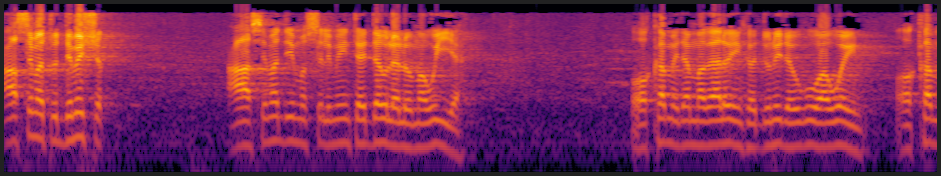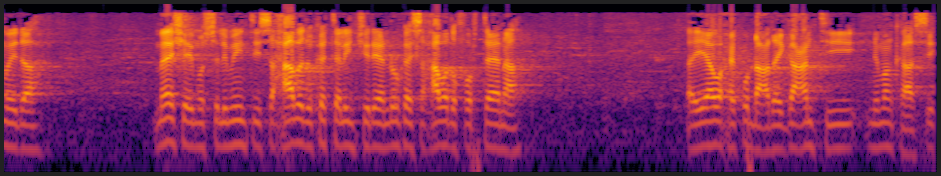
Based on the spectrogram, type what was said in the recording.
caasimatu dimashik caasimaddii muslimiinta ee dowla lumawiya oo ka mid a magaalooyinka dunida ugu waaweyn oo ka mid ah meeshay muslimiintii saxaabadu ka talin jireen dhulkay saxaabadu furteen ah ayaa waxay ku dhacday gacantii nimankaasi.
